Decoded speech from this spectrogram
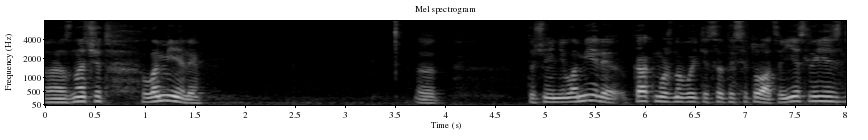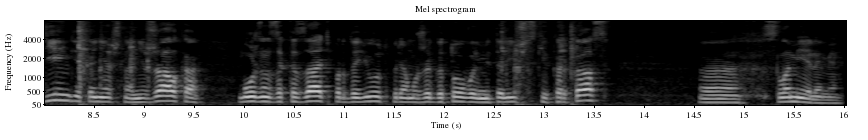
Э, значит, ламели. Точнее, не ламели. Как можно выйти с этой ситуации? Если есть деньги, конечно, не жалко. Можно заказать, продают прям уже готовый металлический каркас э, с ламелями.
